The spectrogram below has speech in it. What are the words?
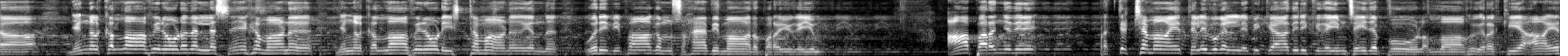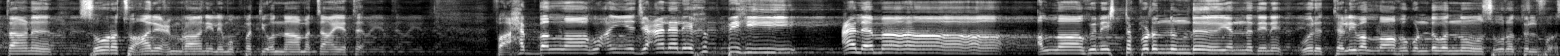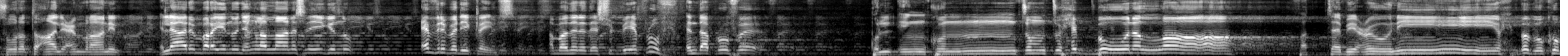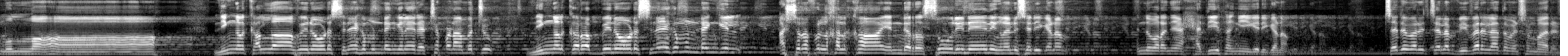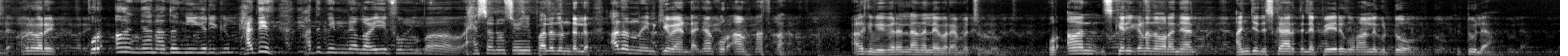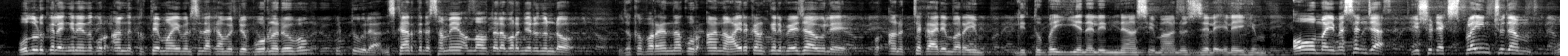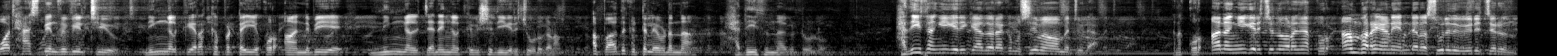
ഞങ്ങൾക്ക് അള്ളാഹുവിനോട് നല്ല സ്നേഹമാണ് ഞങ്ങൾക്ക് അള്ളാഹുവിനോട് ഇഷ്ടമാണ് എന്ന് ഒരു വിഭാഗം സുഹാബിമാർ പറയുകയും ആ പറഞ്ഞതിന് പ്രത്യക്ഷമായ തെളിവുകൾ ലഭിക്കാതിരിക്കുകയും ചെയ്തപ്പോൾ അള്ളാഹു ഇറക്കിയ ആയത്താണ് സൂറത്തു ആലു ഇമ്രാനിലെ മുപ്പത്തി ഒന്നാമത്തെ ആയത്ത് അള്ളാഹുവിനെ ഇഷ്ടപ്പെടുന്നുണ്ട് എന്നതിന് ഒരു തെളിവ് അള്ളാഹു കൊണ്ടുവന്നു സൂറത്തുൽ സൂറത്ത് ആൽ ഇമ്രാനിൽ. എല്ലാവരും പറയുന്നു ഞങ്ങൾ അള്ളാഹിനെ സ്നേഹിക്കുന്നു. എവ്രിബഡി ക്ലെയിംസ് അപ്പോൾ അതിന് ദുഡ് ഷുഡ് ബി എ പ്രൂഫ് എന്താ പ്രൂഫ് قل إن كنتم تحبون الله فاتبعوني يحببكم الله നിങ്ങൾക്ക് അള്ളാഹുവിനോട് സ്നേഹമുണ്ടെങ്കിലേ രക്ഷപ്പെടാൻ പറ്റൂ നിങ്ങൾക്ക് റബ്ബിനോട് സ്നേഹമുണ്ടെങ്കിൽ അഷ്റഫുൽ ഖൽഖ എൻ്റെ റസൂലിനെ നിങ്ങൾ അനുസരിക്കണം എന്ന് പറഞ്ഞ ഹദീസ് അംഗീകരിക്കണം ചിലവർ ചില വിവരമില്ലാത്ത മനുഷ്യന്മാരുണ്ട്. അവർ പറയും ഖുർആൻ ഞാൻ അത് അംഗീകരിക്കും. ഹദീസ് അത് പിന്നെ ലൈഫും ഹസനും സഹി പലതുണ്ടല്ലോ. അതൊന്നും എനിക്ക് വേണ്ട. ഞാൻ ഖുർആൻ മാത്രമാണ്. ആൾക്ക് വിവരമില്ല എന്നല്ലേ പറയാൻ പറ്റുള്ളൂ. ഖുർആൻ നിസ്കരിക്കണം എന്ന് പറഞ്ഞാൽ അഞ്ച് നിസ്കാരത്തിന്റെ പേര് ഖുർആനിൽ കിട്ടുമോ കിട്ടൂല. ഒതുടുക്കൽ എങ്ങനെയെന്ന് ഖുർആൻ കൃത്യമായി മനസ്സിലാക്കാൻ പറ്റുമോ? പൂർണരൂപം കിട്ടൂല. നിസ്കാരത്തിന്റെ സമയം അള്ളാഹു തല പറഞ്ഞിരുന്നുണ്ടോ? ഇതൊക്കെ പറയുന്ന ഖുർആൻ ആയിരക്കണക്കിന് പേജാവൂലേ? ഖുർആൻ ഒറ്റ കാര്യം പറയും. "ലിതുബയ്യന ലിന്നാസി മാ നുസ്സല ഇലൈഹിം." ഓ my you should to what has to you. നിങ്ങൾക്ക് ഇറക്കപ്പെട്ട ഈ ഖുർആൻ നബിയെ നിങ്ങൾ ജനങ്ങൾക്ക് വിശദീകരിച്ചു കൊടുക്കണം. അപ്പോൾ അത് കിട്ടൽ എവിടെന്നാ? ഹദീസ് എന്നാ കിട്ടുള്ളൂ. ഹദീസ് അംഗീകരിക്കാതെ ഒരാൾക്ക് മുസ്ലിം ആവാൻ പറ്റൂല. ഖുർആൻ അംഗീകരിച്ചെന്ന് പറഞ്ഞാൽ ഖുർആൻ പറയാണ് എന്റെ റസൂൽ ഇത് വിവരിച്ചിരുന്നു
